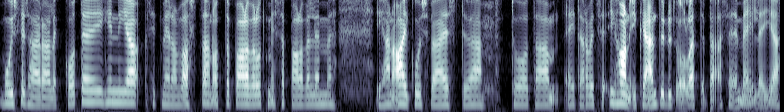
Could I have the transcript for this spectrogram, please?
muistisairaille koteihin, ja sitten meillä on vastaanottopalvelut, missä palvelemme ihan aikuisväestöä. Tuota, ei tarvitse ihan ikääntynyt olla, että pääsee meille, ja,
